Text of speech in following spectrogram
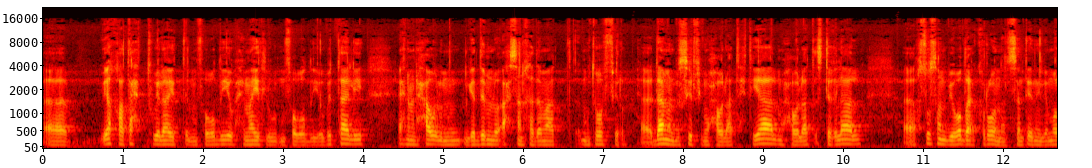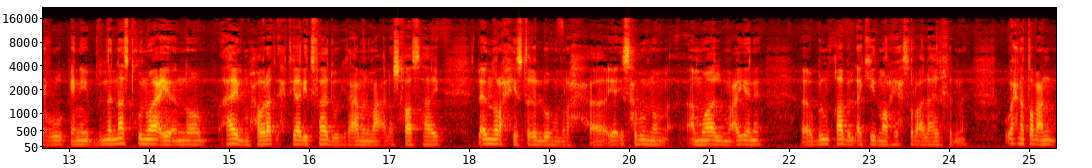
آه، يقع تحت ولاية المفوضية وحماية المفوضية وبالتالي إحنا بنحاول نقدم له أحسن خدمات متوفرة. آه، دائما بيصير في محاولات احتيال محاولات استغلال خصوصا بوضع كورونا السنتين اللي مروا. يعني بدنا الناس تكون واعية إنه هاي المحاولات الاحتيال يتفادوا يتعاملوا مع الأشخاص هاي لأنه راح يستغلوهم راح يسحبوا منهم أموال معينة وبالمقابل أكيد ما راح يحصلوا على هاي الخدمة. وإحنا طبعا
